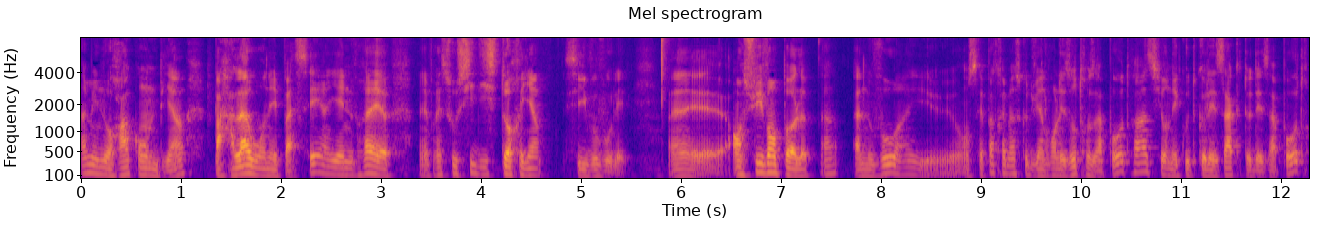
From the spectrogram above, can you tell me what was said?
Hein, mais il nous raconte bien par là où on est passé. il y a une vraie, un vrai souci d'historien, si vous voulez. Euh, en suivant Paul. Hein, à nouveau, hein, euh, on ne sait pas très bien ce que deviendront les autres apôtres, hein, si on n'écoute que les actes des apôtres.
